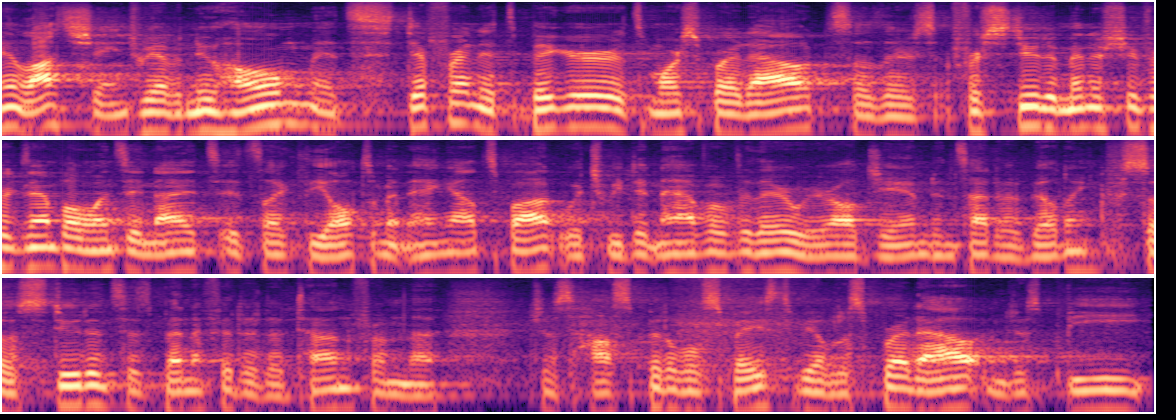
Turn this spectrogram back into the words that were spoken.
yeah, lots changed. We have a new home. It's different. It's bigger. It's more spread out. So there's for student ministry, for example, on Wednesday nights, it's like the ultimate hangout spot, which we didn't have over there. We were all jammed inside of a building. So students has benefited a ton from the just hospitable space to be able to spread out and just be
